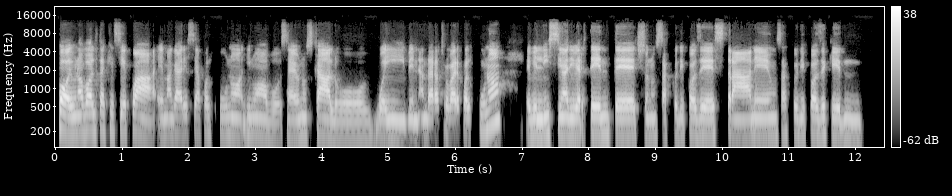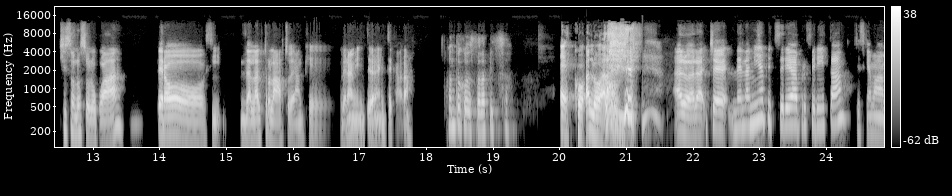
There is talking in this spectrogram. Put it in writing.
Poi una volta che si è qua e magari si ha qualcuno di nuovo, se hai uno scalo, vuoi andare a trovare qualcuno, è bellissima, divertente, ci sono un sacco di cose strane, un sacco di cose che ci sono solo qua, però sì, dall'altro lato è anche veramente, veramente cara. Quanto costa la pizza? Ecco, allora, allora cioè, nella mia pizzeria preferita, che si chiama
